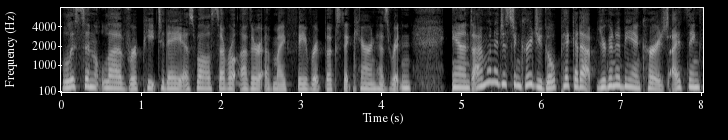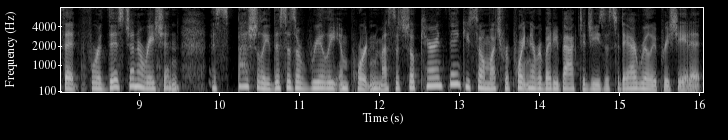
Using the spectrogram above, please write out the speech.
Listen, Love, Repeat today, as well as several other of my favorite books that Karen has written. And I'm going to just encourage you, go pick it up. You're going to be encouraged. I think that for this generation, especially, this is a really important important message. So, Karen, thank you so much for pointing everybody back to Jesus today. I really appreciate it.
